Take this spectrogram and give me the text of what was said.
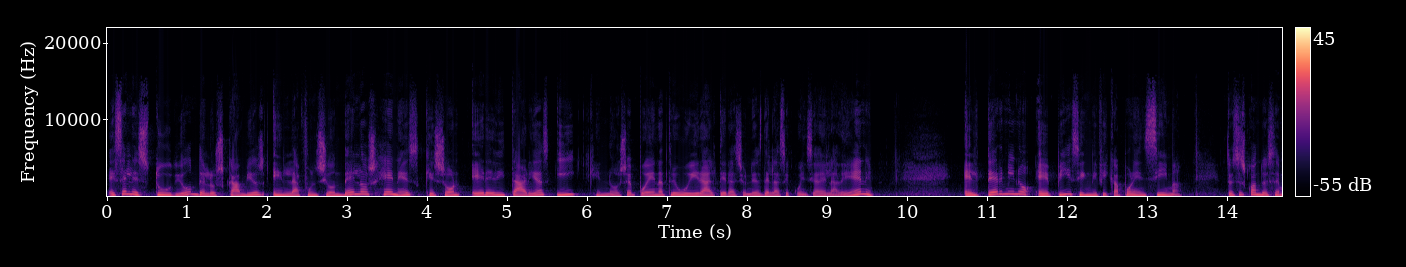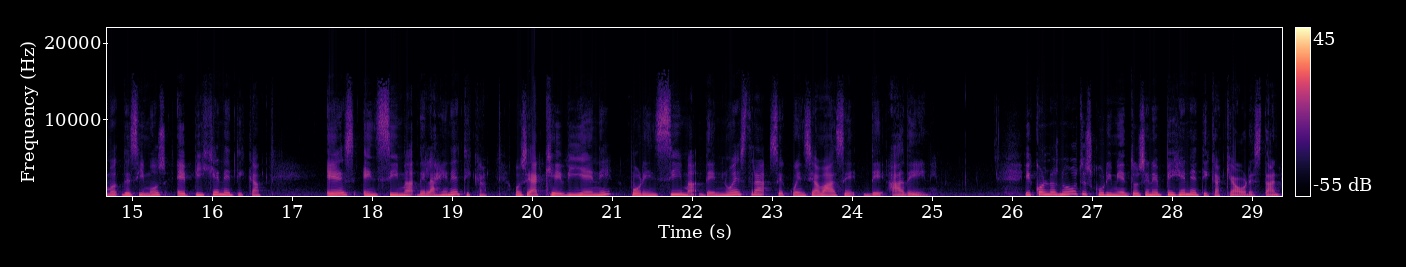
es el estudio de los cambios en la función de los genes que son hereditarias y que no se pueden atribuir a alteraciones de la secuencia del ADN. El término epi significa por encima. Entonces cuando decimos epigenética es encima de la genética, o sea que viene por encima de nuestra secuencia base de ADN. Y con los nuevos descubrimientos en epigenética que ahora están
